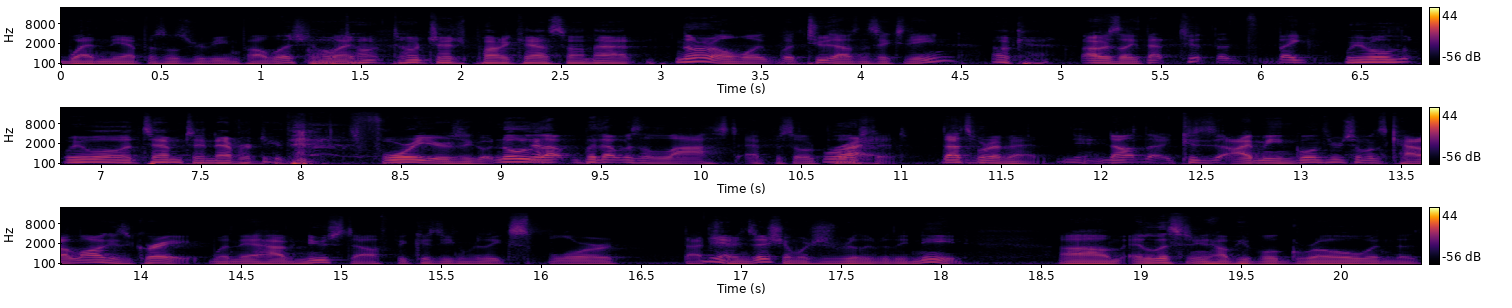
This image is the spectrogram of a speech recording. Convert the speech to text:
when the episodes were being published. And Oh, went, don't don't judge podcasts on that. no, no, no, like what 2016. Okay, I was like that. Too, that's like we will we will attempt to never do that. four years ago. No, that but that was the last episode Right. posted. That's what I meant. Yeah. Not that because I mean going through someone's catalog is great when they have new stuff because you can really explore that Yeah. transition, which is really really neat. Um, and listening to how people grow and the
